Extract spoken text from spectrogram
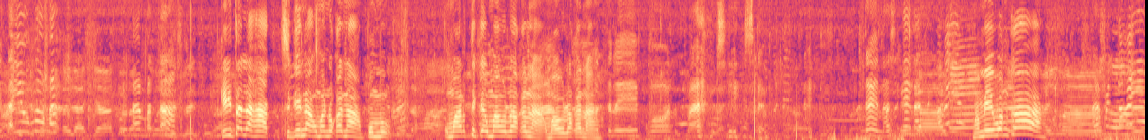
Kita yung mama. Kita mata. Kita lahat. Sige na, umano ka na. Pum umarte ka, umawala ka na. Umawala ka na. 3, 4, 5, 6, 7, 8. Then, ah, sige, lapit na kayo. Mamewang ka. Na kayo.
